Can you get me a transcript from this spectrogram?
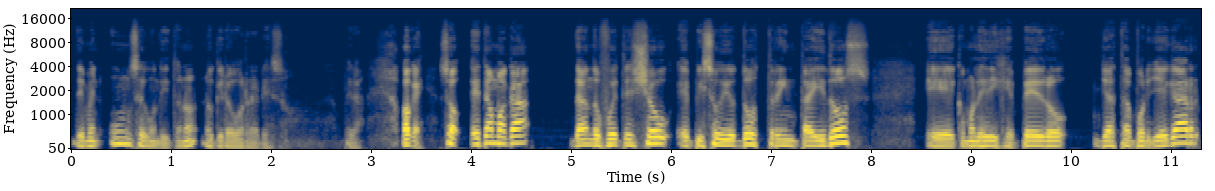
Denme un segundito, ¿no? No quiero borrar eso. Espera. Ok, so, estamos acá dando fuerte show, episodio 232. Eh, como les dije, Pedro ya está por llegar,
